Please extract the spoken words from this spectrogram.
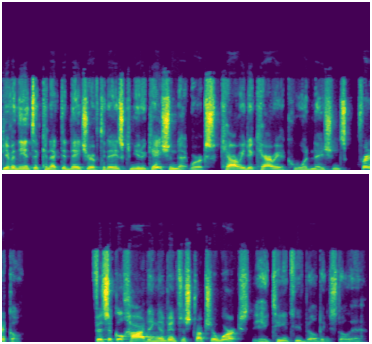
Given the interconnected nature of today's communication networks, carrier-to-carrier coordination is critical. Physical hardening of infrastructure works. The AT&T building is still there.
